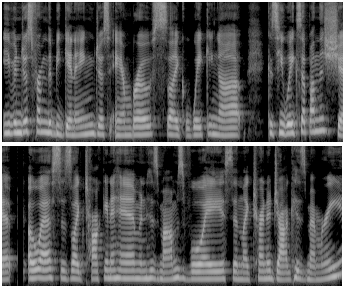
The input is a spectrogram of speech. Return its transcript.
even just from the beginning, just Ambrose like waking up because he wakes up on the ship. OS is like talking to him in his mom's voice and like trying to jog his memory.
